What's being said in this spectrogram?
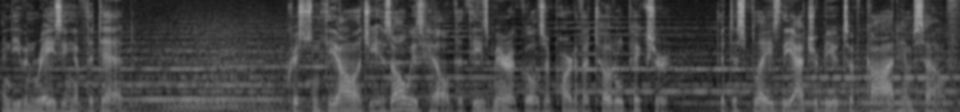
and even raising of the dead. Christian theology has always held that these miracles are part of a total picture that displays the attributes of God Himself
